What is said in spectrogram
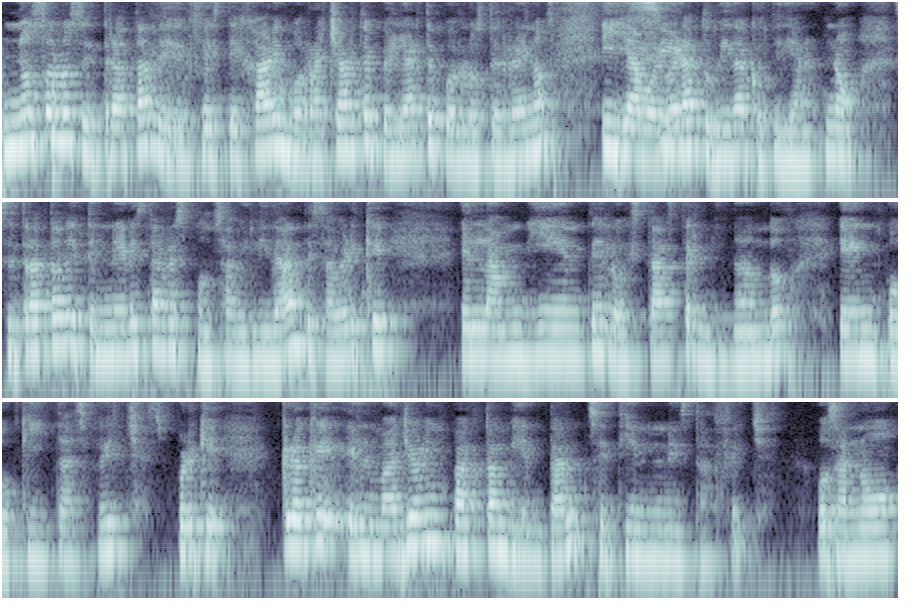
no solo se trata de festejar, emborracharte, pelearte por los terrenos y ya volver a tu vida cotidiana. No, se trata de tener esta responsabilidad de saber que el ambiente lo estás terminando en poquitas fechas, porque creo que el mayor impacto ambiental se tiene en estas fechas. O sea, no,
